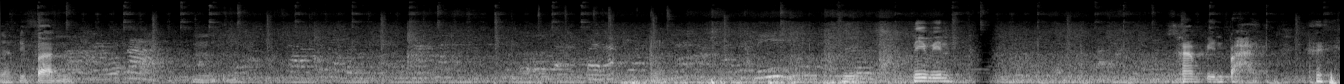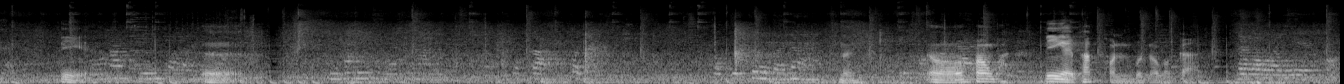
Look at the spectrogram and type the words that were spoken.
ยาสีฟันโอกาสอืมไปละนี่นี่วิน ห้ามปีนป่าย นี่ เออ ห้องพักนี่ไงพักผ่อนบนอวกาศ จะลอยเลยของ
